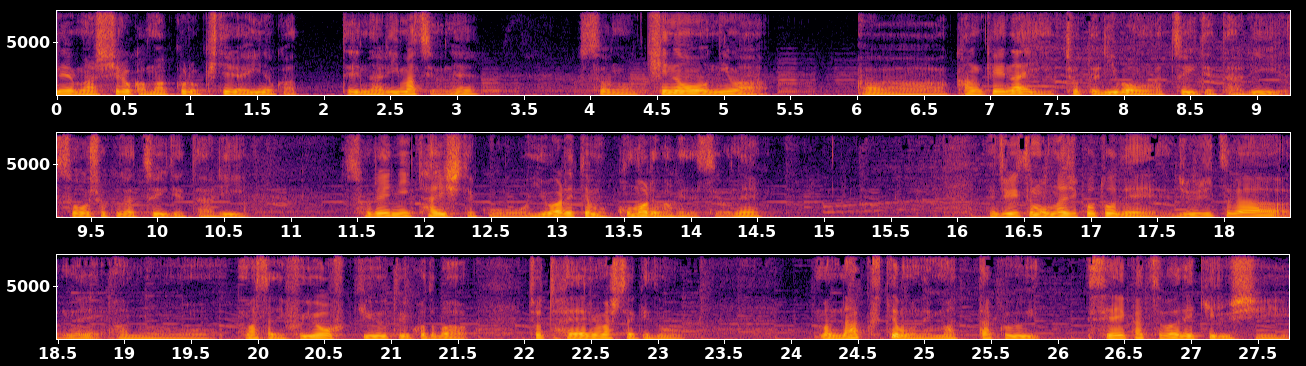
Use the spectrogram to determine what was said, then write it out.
ね真っ白か真っ黒着てりゃいいのかってなりますよねその機能にはあ関係ないちょっとリボンがついてたり装飾がついてたりそれに対してこう言われても困るわけですよね。充実も同じことで充実がね、あの、まさに不要不急という言葉ちょっと流行りましたけど、まあ、なくてもね全く生活はできるし、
